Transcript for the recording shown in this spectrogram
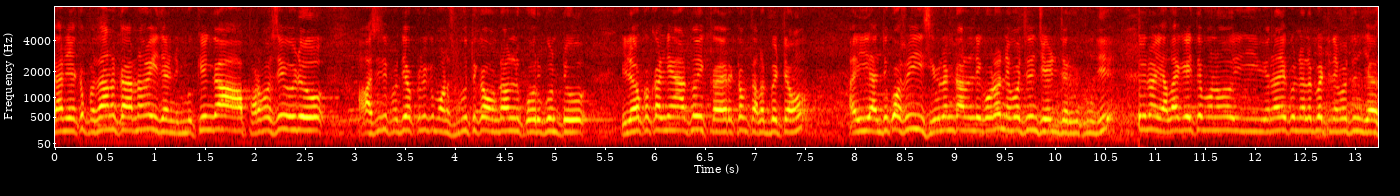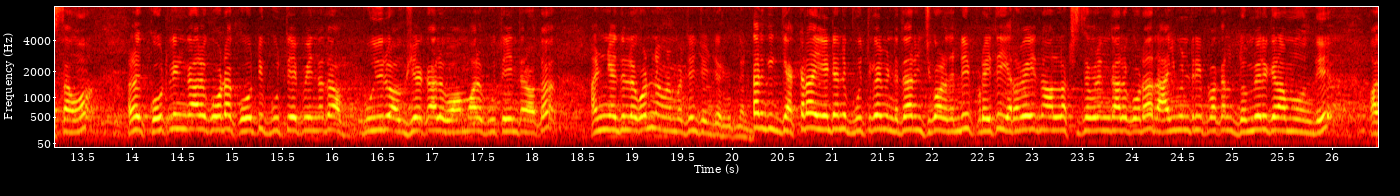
దాని యొక్క ప్రధాన కారణం ఇదండి. ముఖ్యంగా ఆ పరమశివుడు ఆశీస్సు ప్రతి ఒక్కరికి మనస్ఫూర్తిగా ఉండాలని కోరుకుంటూ ఈ లోక కళ్యాణార్థం ఈ కార్యక్రమం తలపెట్టాము. అవి అందుకోసం ఈ శివలింగాలని కూడా నిమజ్జనం చేయడం జరుగుతుంది. ఎలాగైతే మనం ఈ వినాయకుడు నిలబెట్టి నిమజ్జనం చేస్తామో అలాగే కోటిలింగాలు కూడా కోటి పూర్తి అయిపోయిన తర్వాత పూజలు అభిషేకాలు హోమాలు పూర్తి అయిన తర్వాత అన్ని నదుల్లో కూడా నిమజ్జనం చేయడం జరుగుతుంది. దానికి ఇంకెక్కడ ఏంటని పూర్తిగా మేము నిర్ధారించుకోవాలండి ఇప్పుడైతే ఇరవై నాలుగు లక్షల శివలింగాలు కూడా రాజమండ్రి పక్కన దొమ్మేరు గ్రామం ఉంది. ఆ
